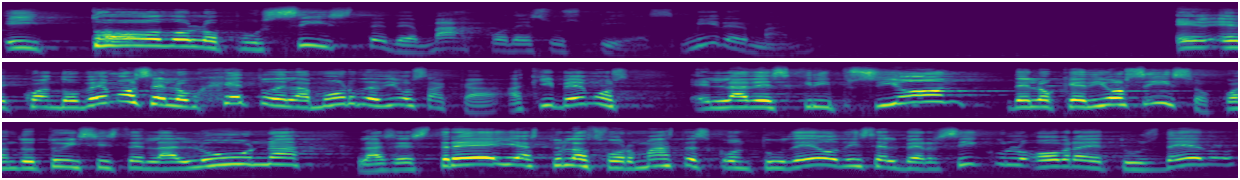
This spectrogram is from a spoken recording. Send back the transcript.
y todo lo pusiste debajo de sus pies. Mire hermano, cuando vemos el objeto del amor de Dios acá, aquí vemos la descripción de lo que Dios hizo. Cuando tú hiciste la luna, las estrellas, tú las formaste con tu dedo, dice el versículo, obra de tus dedos.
